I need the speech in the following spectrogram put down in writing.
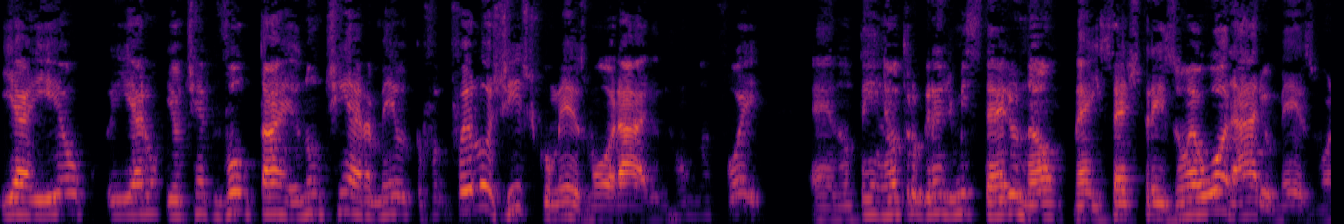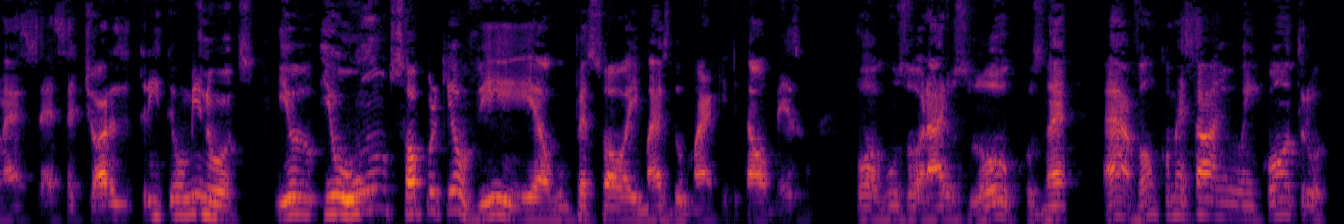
e aí eu, e era, eu tinha que voltar. Eu não tinha, era meio. Foi logístico mesmo o horário, não, não foi. É, não tem outro grande mistério, não. Né? E 731 é o horário mesmo, né? É 7 horas e 31 minutos. E, e o 1, só porque eu vi algum pessoal aí mais do marketing tal mesmo, pô, alguns horários loucos, né? Ah, vamos começar o encontro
